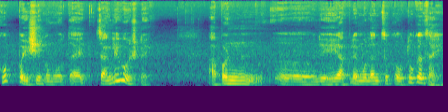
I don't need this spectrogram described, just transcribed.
खूप पैसे कमवत आहेत चांगली गोष्ट आहे. आपण म्हणजे हे आपल्या मुलांचं कौतुकच आहे.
